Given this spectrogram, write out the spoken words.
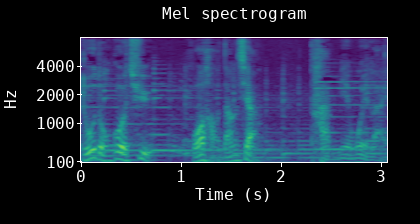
读懂过去，活好当下，探面未来。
